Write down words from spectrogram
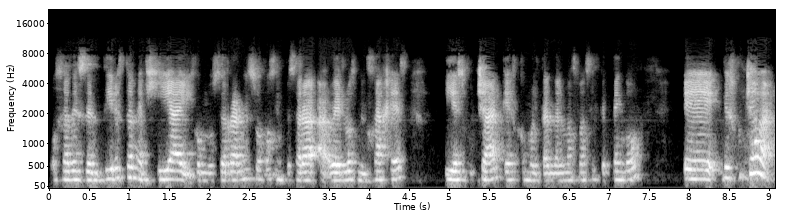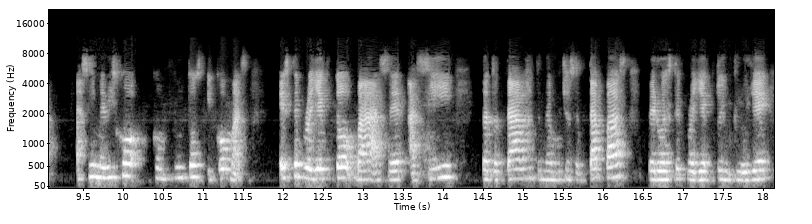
o sea, de sentir esta energía y como cerrar mis ojos y empezar a, ver los mensajes y escuchar, que es como el canal más fácil que tengo, eh, yo escuchaba, así me dijo con puntos y comas, este proyecto va a ser así, vas a tener muchas etapas, pero este proyecto incluye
